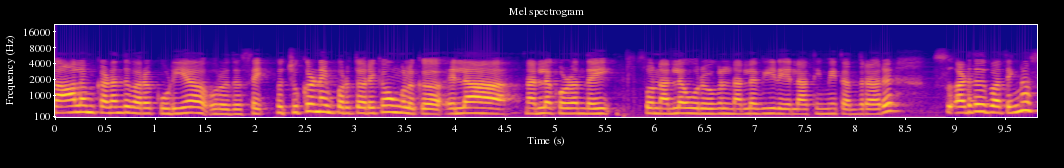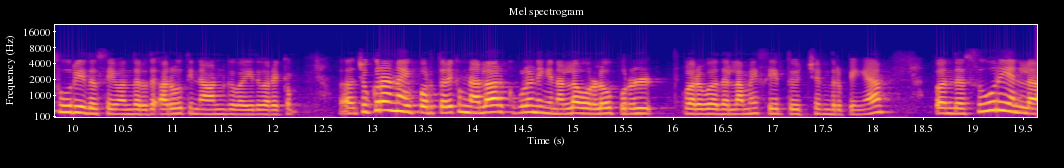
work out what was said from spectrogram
காலம் கடந்து வரக்கூடிய ஒரு திசை. இப்போ சுக்கரனை பொறுத்த வரைக்கும் உங்களுக்கு எல்லா நல்ல குழந்தை ஸோ நல்ல உறவுகள் நல்ல வீடு எல்லாத்தையுமே தந்துறாரு. அடுத்தது பார்த்தீங்கன்னா சூரிய திசை வந்துடுது அறுபத்தி நான்கு வயது வரைக்கும். சுக்கரனை பொறுத்த வரைக்கும் நல்லா இருக்கக்குள்ள நீங்கள் நல்லா ஓரளவு பொருள் வரவு அதெல்லாமே சேர்த்து வச்சுருந்துருப்பீங்க. இப்போ இந்த சூரியனில்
